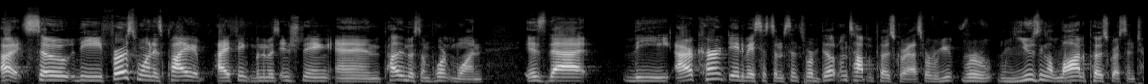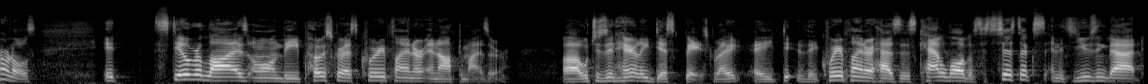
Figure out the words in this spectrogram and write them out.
All right, so the first one is probably, I think, the most interesting and probably the most important one, is that the, our current database system, since we're built on top of Postgres, we're, we're using a lot of Postgres internals, it still relies on the Postgres query planner and optimizer uh, which is inherently disk-based, right? A, the query planner has this catalog of statistics, and it's using that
